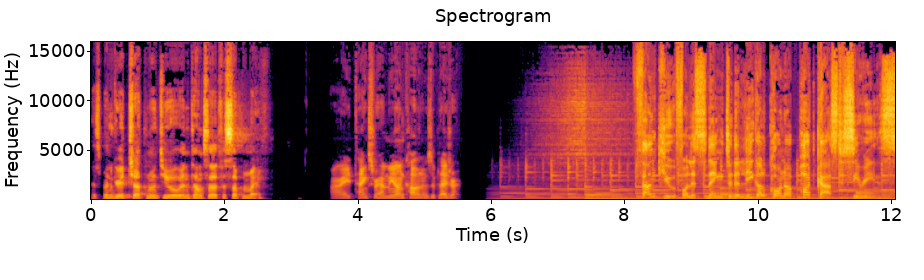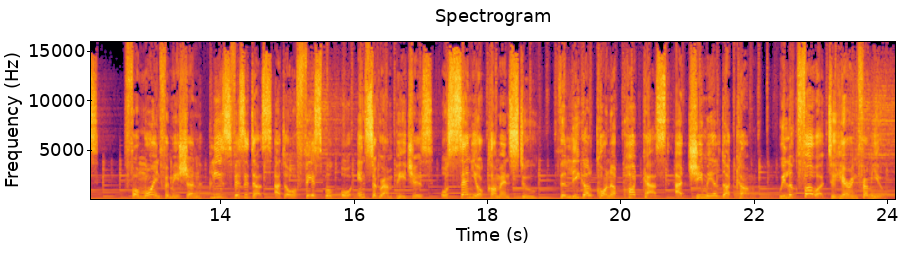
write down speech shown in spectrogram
It's been great chatting with you, Eoin. Thanks a lot for stopping by. All right. Thanks for having me on, Colin. It was a pleasure. Thank you for listening to the Legal Corner podcast series. For more information, please visit us at our Facebook or Instagram pages or send your comments to the Legal Corner podcast at gmail.com. We look forward to hearing from you.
